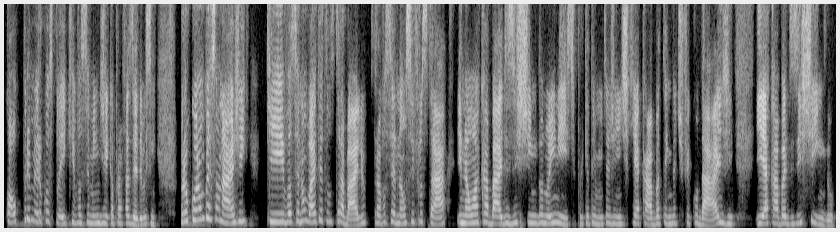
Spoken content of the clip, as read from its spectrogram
qual o primeiro cosplay que você me indica para fazer, eu assim, procura um personagem que você não vai ter tanto trabalho para você não se frustrar e não acabar desistindo no início, porque tem muita gente que acaba tendo dificuldade e acaba desistindo,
